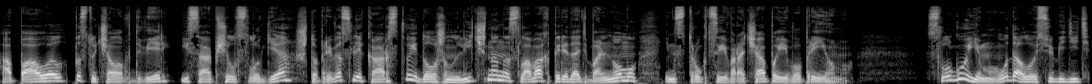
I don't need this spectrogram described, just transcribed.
а Пауэлл постучал в дверь и сообщил слуге, что привез лекарство и должен лично на словах передать больному инструкции врача по его приему. Слугу ему удалось убедить,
